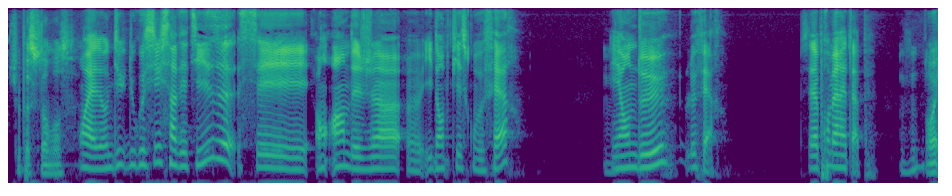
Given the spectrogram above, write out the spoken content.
je sais pas ce que tu en penses. Ouais, donc du, coup, si je synthétise, c'est en un déjà euh, identifier ce qu'on veut faire, mhm. et en deux, le faire. C'est la première étape. Mhm. Oui,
